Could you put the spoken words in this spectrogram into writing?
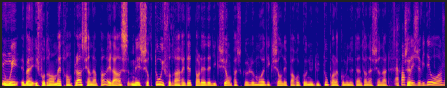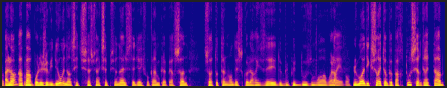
des... Oui, eh ben, il faudra en mettre en place, il n'y en a pas, hélas, mais surtout, il faudra arrêter de parler d'addiction, parce que le mot addiction n'est pas reconnu du tout par la communauté internationale. À part pour les jeux vidéo, hein, je crois. Alors, à part Mm. pour les jeux vidéo, mais dans cette situation exceptionnelle, c'est-à-dire il faut quand même que la personne soit totalement déscolarisée depuis Mm. plus de 12 mois. Voilà. Oui, bon. Le mot addiction est un peu partout, c'est regrettable.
